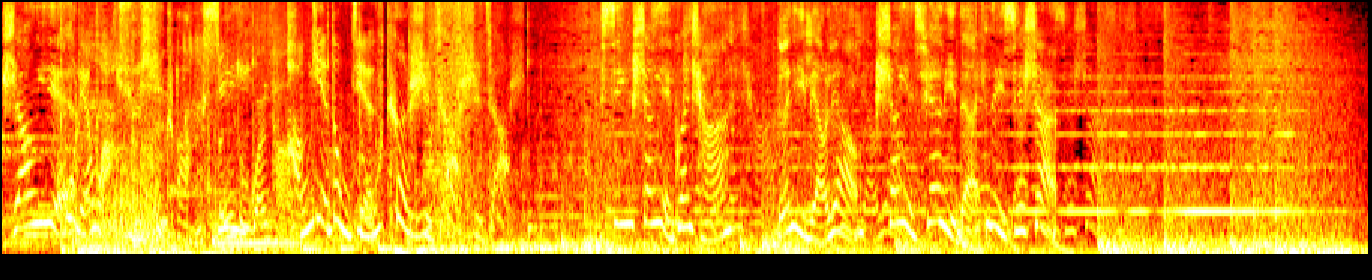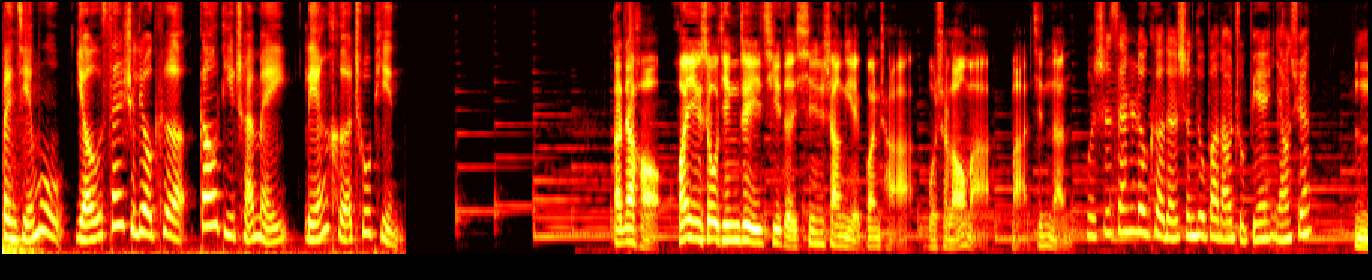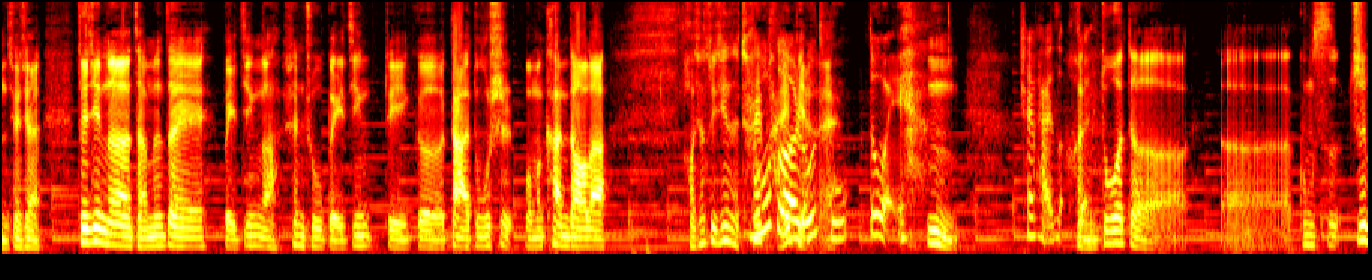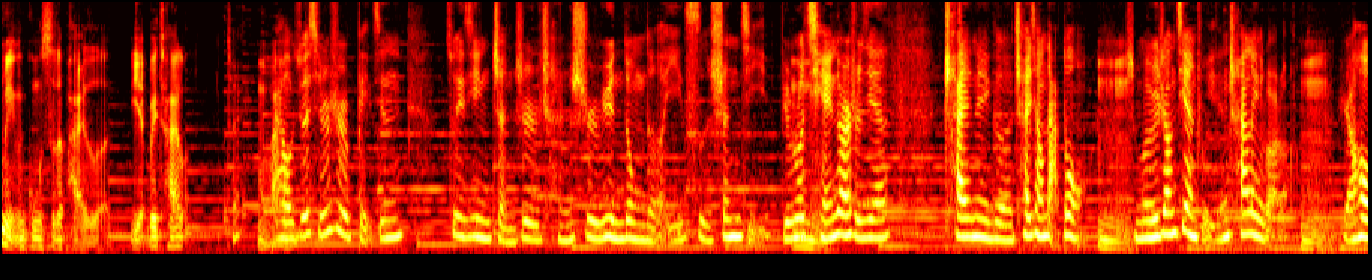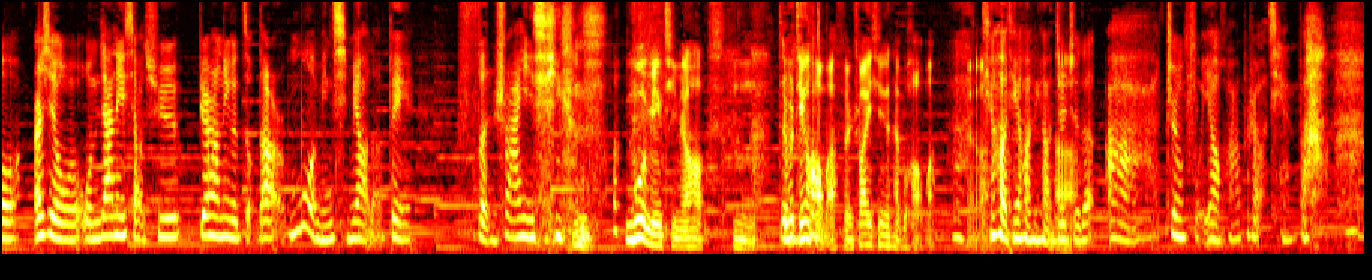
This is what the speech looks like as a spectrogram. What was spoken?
商业互联网趋势、深度观察、行业洞见、独特视角。视角。新商业观察，和你聊聊商业圈里的那些事儿。本节目由三十六克高低传媒联合出品。大家好，欢迎收听这一期的新商业观察，我是老马马金南，我是三十六克的深度报道主编杨轩。嗯，轩轩，最近呢，咱们在北京啊，身处北京这个大都市，我们看到了，好像最近在拆牌匾，如图，对，嗯，拆牌子，很多的呃公司，知名的公司的牌子也被拆了。对，哎，我觉得其实是北京最近整治城市运动的一次升级，比如说前一段时间。拆那个拆墙打洞，嗯，什么有一张建筑已经拆了一轮了，嗯，然后而且我我们家那小区边上那个走道莫名其妙的被粉刷一新，莫名其妙哈，嗯，这不挺好吗？粉刷一新还不好吗？挺好挺好挺好，就觉得啊，政府要花不少钱吧？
